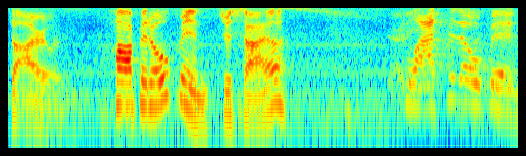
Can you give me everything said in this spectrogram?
to Ireland. Pop it open, Josiah. Blast it open.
